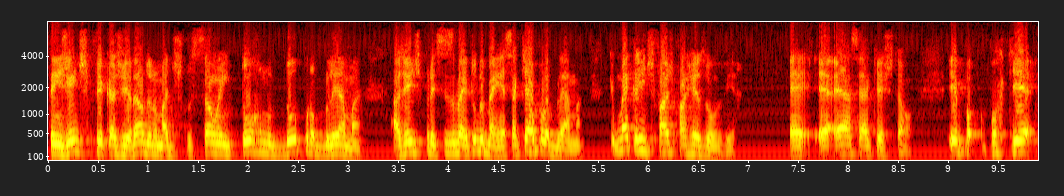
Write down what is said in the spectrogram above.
Tem gente que fica girando numa discussão em torno do problema. A gente precisa, bem, tudo bem, esse aqui é o problema. Como é que a gente faz para resolver? É, é, essa é a questão. E, porque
